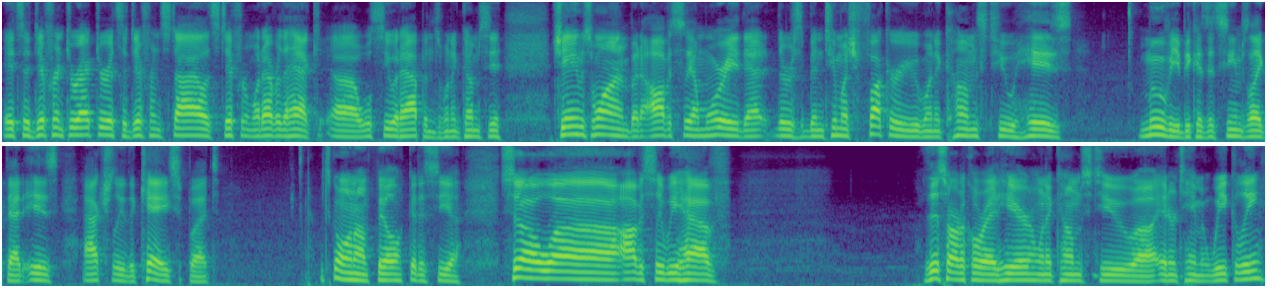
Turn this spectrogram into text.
It's a different director. It's a different style. It's different. Whatever the heck. Uh, we'll see what happens when it comes to James Wan. But obviously, I'm worried that there's been too much fuckery when it comes to his movie because it seems like that is actually the case. But what's going on, Phil? Good to see you. So uh, obviously, we have this article right here when it comes to uh, Entertainment Weekly.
